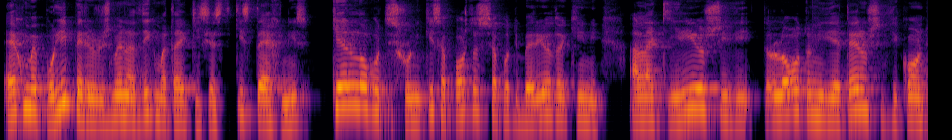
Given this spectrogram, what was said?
Έχουμε πολύ περιορισμένα δείγματα εκκλησιαστικής τέχνης και λόγω της χρονικής απόστασης από την περίοδο εκείνη, αλλά κυρίως λόγω των ιδιαίτερων συνθήκων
